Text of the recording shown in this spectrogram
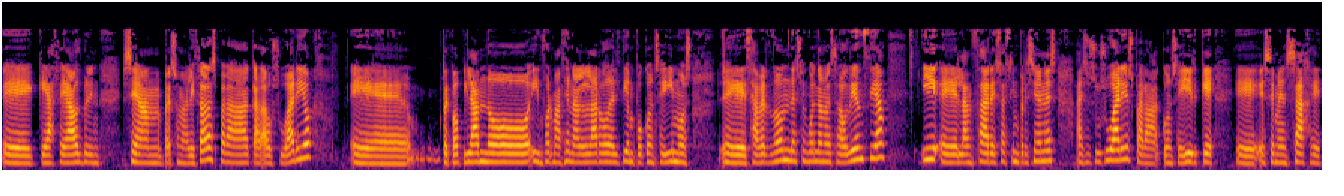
eh, que hace Outbrain sean personalizadas para cada usuario eh, recopilando información a lo largo del tiempo conseguimos eh, saber dónde se encuentra nuestra audiencia y eh, lanzar esas impresiones a esos usuarios para conseguir que eh, ese mensaje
